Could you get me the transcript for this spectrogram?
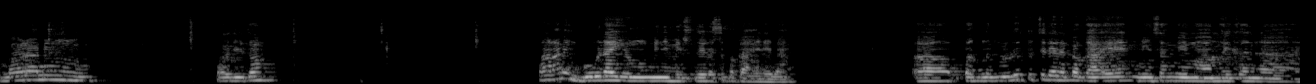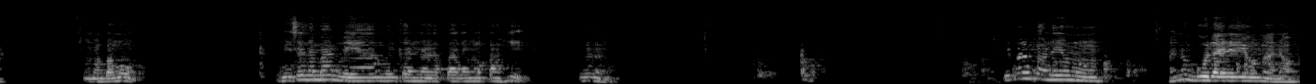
maraming o dito maraming gulay yung minimix nila sa pagkain nila. Uh, pag nagluluto sila ng pagkain, minsan may maamoy ka na mabango. Minsan naman may amoy ka na parang mapanghi. Hmm. Hindi ko alam ano yung anong gulay na yung ano,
